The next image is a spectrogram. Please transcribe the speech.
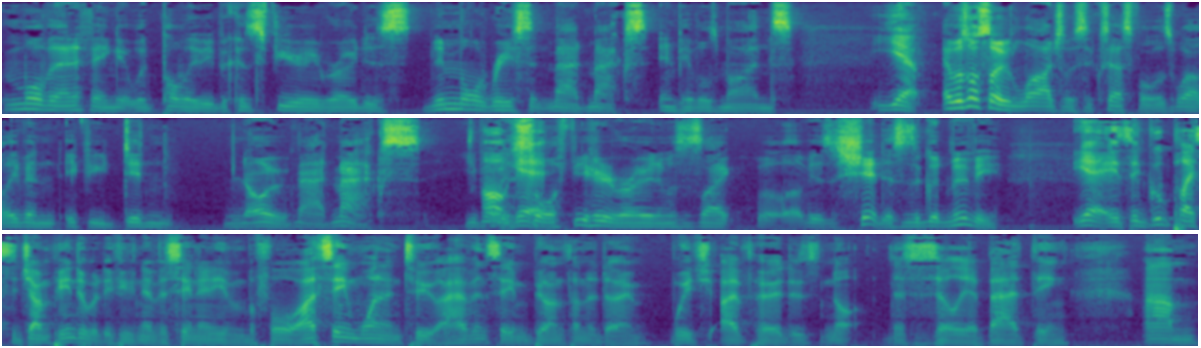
more than anything, it would probably be because Fury Road is the more recent Mad Max in people's minds. Yeah, It was also largely successful as well. Even if you didn't know Mad Max, you probably Oh, yeah. saw Fury Road and was just like, "Well, this is shit. This is a good movie." yeah, it's a good place to jump into it if you've never seen any of them before. I've seen one and two. I haven't seen Beyond Thunderdome, which I've heard is not necessarily a bad thing. Um,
